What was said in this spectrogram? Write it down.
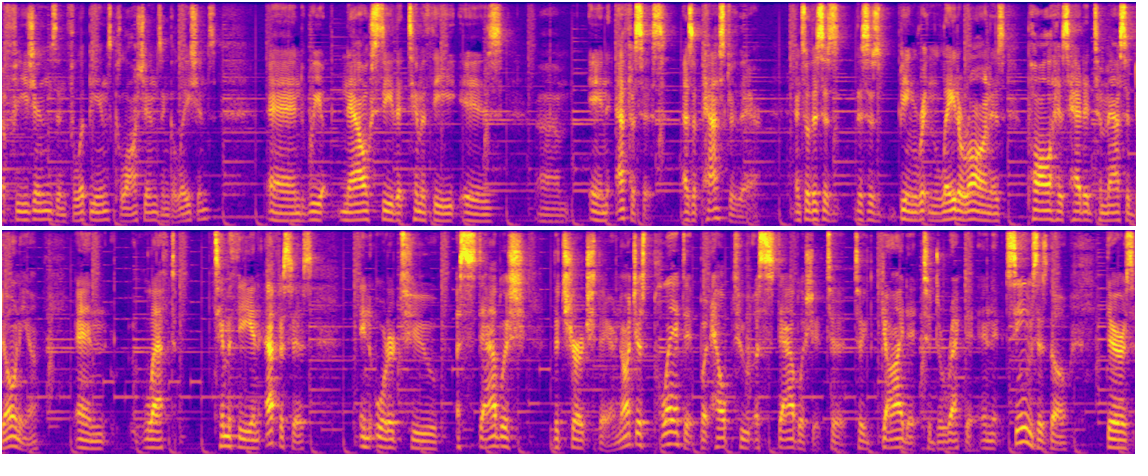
Ephesians and Philippians, Colossians and Galatians. And we now see that Timothy is um, in Ephesus as a pastor there. And so this is this is being written later on as Paul has headed to Macedonia and left Timothy in Ephesus in order to establish the church there. Not just plant it, but help to establish it, to, to guide it, to direct it. And it seems as though there's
